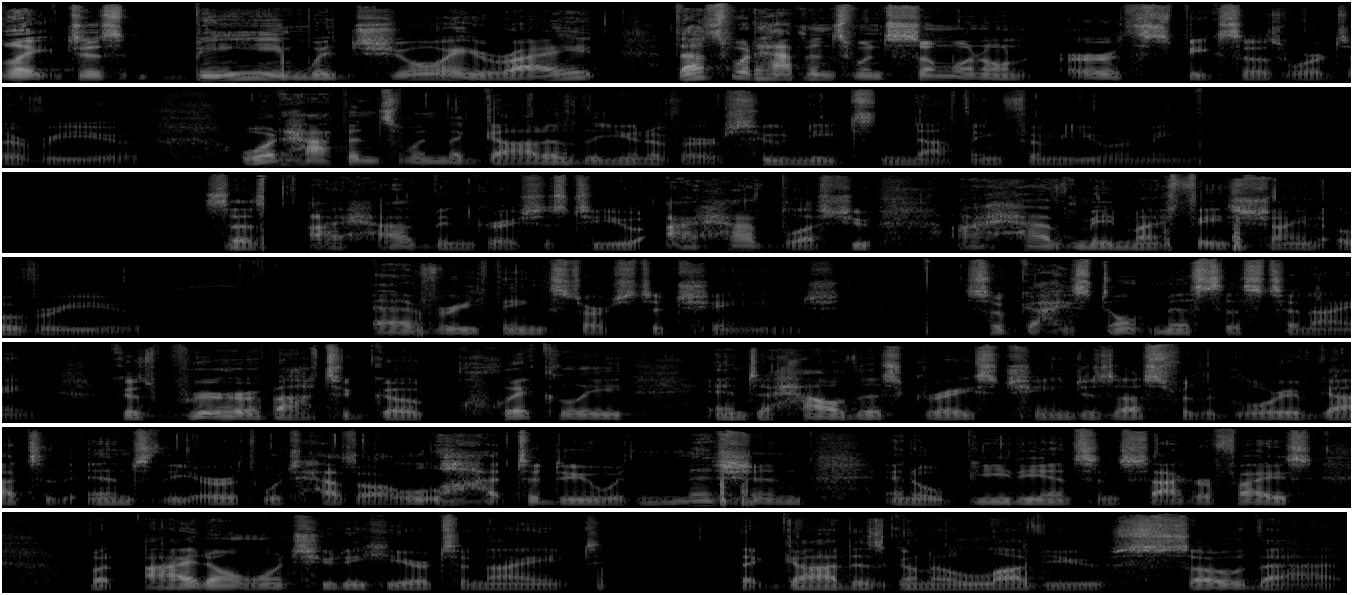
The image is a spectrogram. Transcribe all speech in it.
like, just beam with joy, right? That's what happens when someone on earth speaks those words over you. What happens when the God of the universe, who needs nothing from you or me, says, I have been gracious to you, I have blessed you, I have made my face shine over you? Everything starts to change so, guys, don't miss this tonight because we're about to go quickly into how this grace changes us for the glory of God to the ends of the earth, which has a lot to do with mission and obedience and sacrifice. But I don't want you to hear tonight that God is going to love you so that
